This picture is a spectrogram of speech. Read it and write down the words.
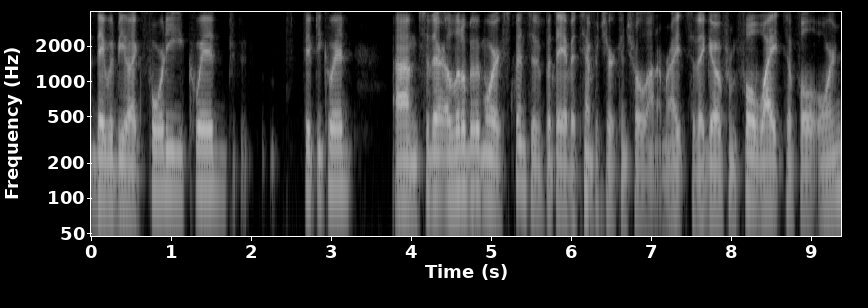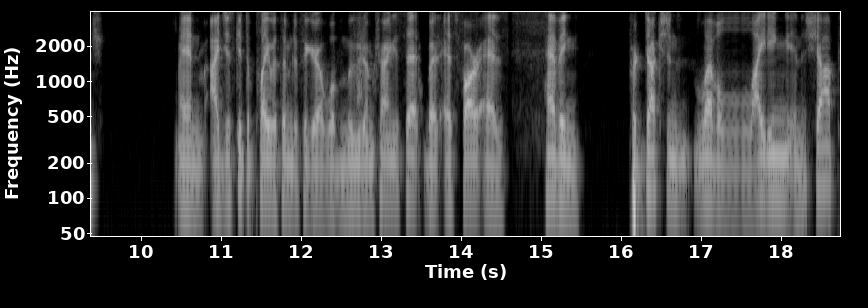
they would be like 40 quid 50 quid. Um, so they're a little bit more expensive, but they have a temperature control on them, right? So they go from full white to full orange. And I just get to play with them to figure out what mood I'm trying to set. But as far as having production level lighting in the shop,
